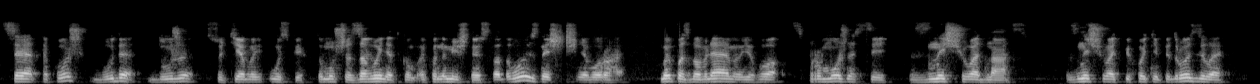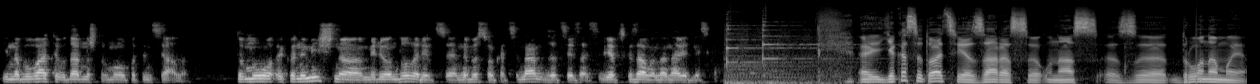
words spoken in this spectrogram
це також буде дуже суттєвий успіх, тому що за винятком економічної складової знищення ворога ми позбавляємо його спроможності знищувати нас, знищувати піхотні підрозділи і набувати ударно-штурмового потенціалу. Тому економічно мільйон доларів це невисока ціна за цей засіб. Я б сказав, вона навіть низька. Е, Яка ситуація зараз у нас з дронами?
